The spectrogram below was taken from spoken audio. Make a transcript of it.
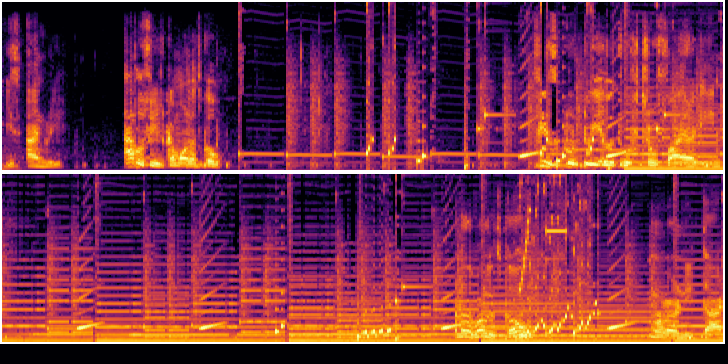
he's angry. Applefield, come on, let's go. Feels good to be able to throw fire again. Another one, let's go. I'm not gonna need that.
